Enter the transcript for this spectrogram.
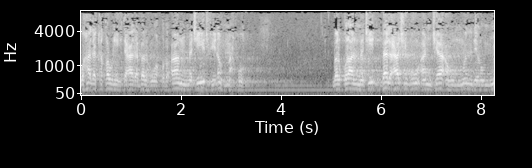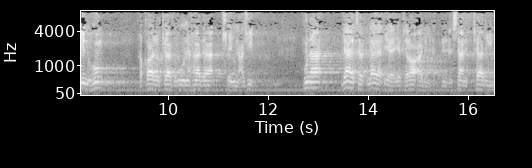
وهذا كقوله تعالى بل هو قرآن مجيد في لوح محفوظ. بل قرآن المجيد بل عجبوا أن جاءهم منذر منهم فقال الكافرون هذا شيء عجيب. هنا لا لا يتراءى للإنسان التالي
